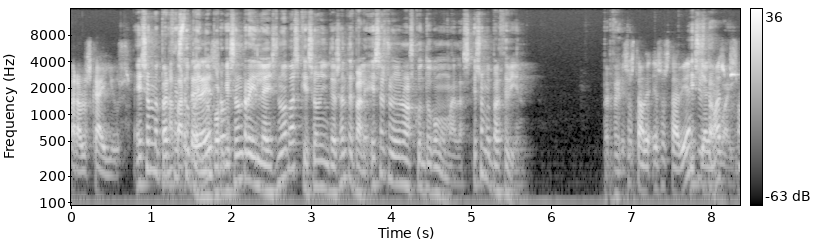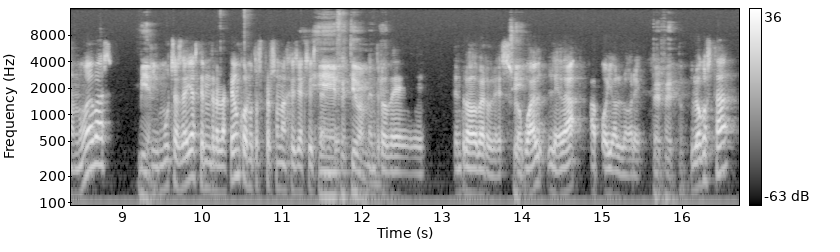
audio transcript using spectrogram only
para los Kaijus. Eso me parece Aparte estupendo, eso- porque son raylines nuevas que son interesantes. Vale, esas no las cuento como malas. Eso me parece bien. Perfecto. Eso está, eso está bien, Eso y está además guay. son nuevas y Bien. muchas de ellas tienen relación con otros personajes ya existentes Efectivamente. dentro de dentro de Overdress, Sí. lo cual le da apoyo al lore. Perfecto. Y luego está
